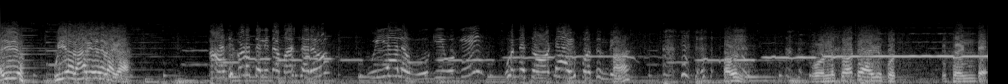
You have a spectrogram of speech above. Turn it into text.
అయ్యో ఉయ్యాలు ఆగేలాగా అది కూడా తెలీదా మాస్టారు? ఉయ్యాల ఊగి ఊగి ఉన్న చోటే ఆగిపోతుంది? అవును. ఉన్న చోట ఆగిపోతుంది. ఫ్రెండే.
